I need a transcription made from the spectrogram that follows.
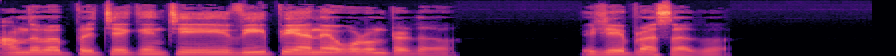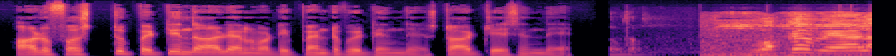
అందులో ప్రత్యేకించి విపి అనే ఒకడు ఉంటాడు. విజయ్ ప్రసాద్ ఆడు ఫస్ట్ పెట్టింది ఆడే అనమాట ఈ పెంట పెట్టింది స్టార్ట్ చేసింది. ఒకవేళ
